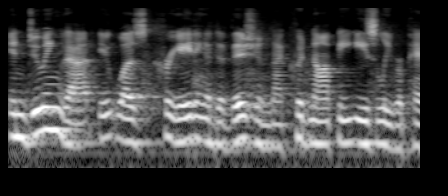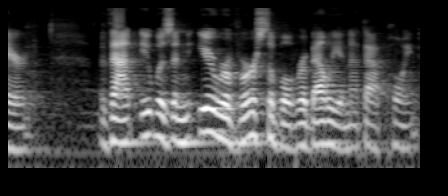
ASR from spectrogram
In doing that, it was creating a division that could not be easily repaired. That it was an irreversible rebellion at that point.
